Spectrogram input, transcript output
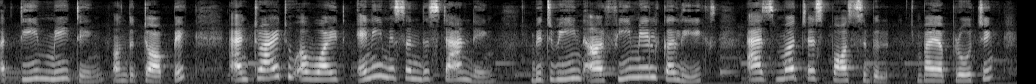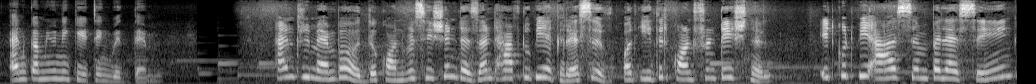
a team meeting on the topic and try to avoid any misunderstanding between our female colleagues as much as possible by approaching and communicating with them. And remember, the conversation doesn't have to be aggressive or either confrontational. It could be as simple as saying,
